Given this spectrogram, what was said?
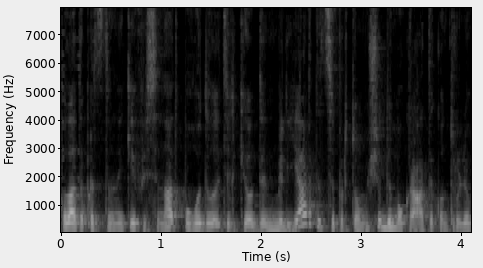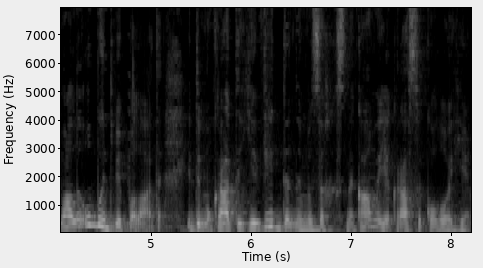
Палата представників і Сенат погодили тільки один мільярд. Це при тому, що демократи контролювали обидві палати, і демократи є відданими захисниками якраз екології.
